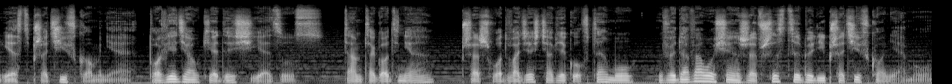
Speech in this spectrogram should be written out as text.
jest przeciwko mnie, powiedział kiedyś Jezus. Tamtego dnia, przeszło 20 wieków temu, wydawało się, że wszyscy byli przeciwko niemu.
